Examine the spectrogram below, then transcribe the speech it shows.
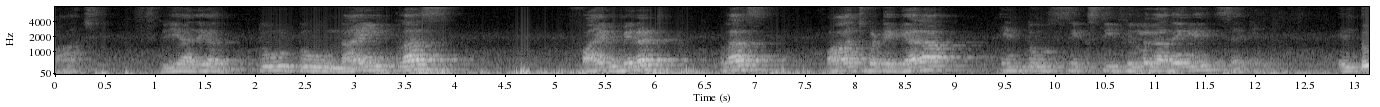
पाँच। तो ये आ जाएगा two two nine plus five minute plus पाँच बटे ग्यारह इंटू सिक्सटी फिर लगा देंगे सेकेंड इंटू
